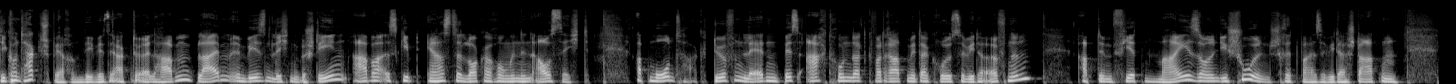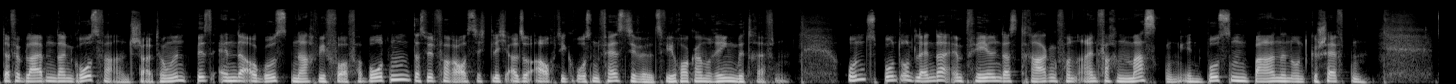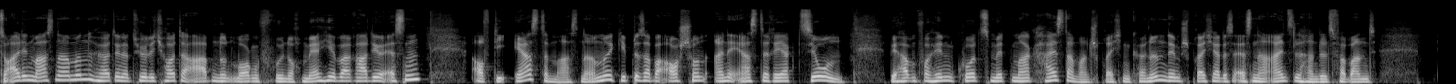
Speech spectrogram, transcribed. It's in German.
Die Kontaktsperren, wie wir sie aktuell haben, bleiben im Wesentlichen bestehen, aber es gibt erste Lockerungen in Aussicht. Ab Montag dürfen Läden bis 800 Quadratmeter Größe wieder öffnen. Ab dem 4. Mai sollen die Schulen schrittweise wieder starten. Dafür bleiben dann Großveranstaltungen bis Ende August nach wie vor verboten. Das wird voraussichtlich also auch die großen Festivals wie Rock am Ring betreffen. Und Bund und Länder empfehlen das Tragen von einfachen Masken in Bussen, Bahnen und Geschäften. Zu all den Maßnahmen hört ihr natürlich heute Abend und morgen früh noch mehr hier bei Radio Essen. Auf die erste Maßnahme gibt es aber auch schon eine erste Reaktion. Wir haben vorhin kurz mit Marc Heistermann sprechen können, dem Sprecher des Essener Einzelhandelsverband.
